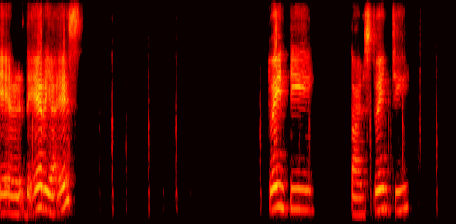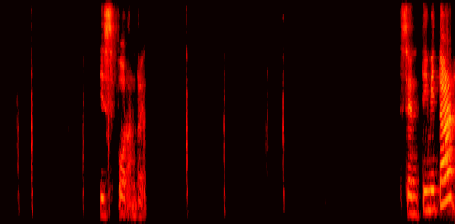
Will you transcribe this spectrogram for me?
er, the area is 20 times 20 is 400. Centimeter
